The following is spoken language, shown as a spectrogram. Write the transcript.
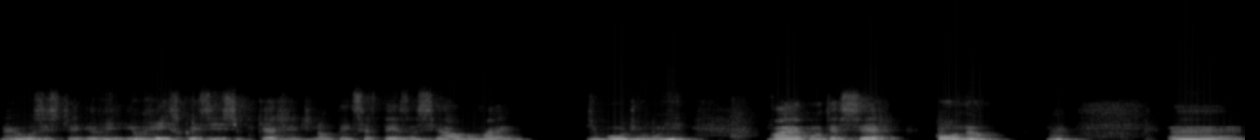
né? o, o risco existe porque a gente não tem certeza se algo vai de bom ou de ruim vai acontecer ou não né? É,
